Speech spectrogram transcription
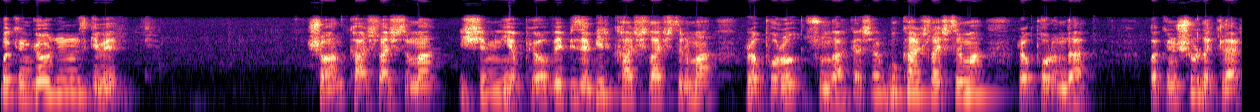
Bakın gördüğünüz gibi şu an karşılaştırma işlemini yapıyor ve bize bir karşılaştırma raporu sundu arkadaşlar. Bu karşılaştırma raporunda bakın şuradakiler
